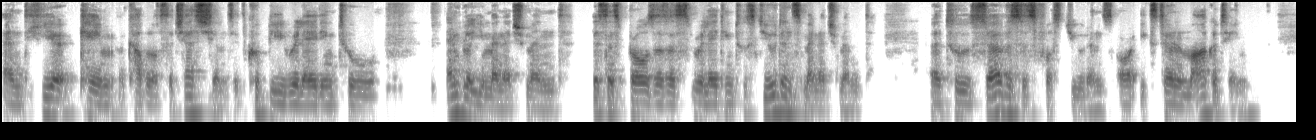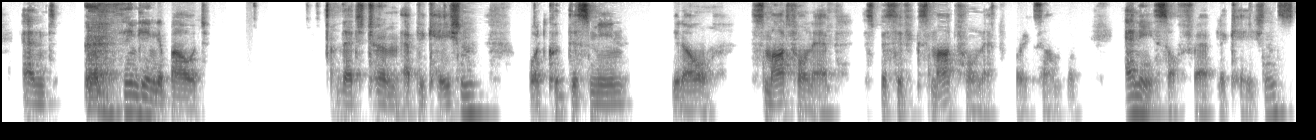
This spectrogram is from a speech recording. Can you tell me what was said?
And here came a couple of suggestions. It could be relating to employee management business processes relating to students management uh, to services for students or external marketing. And thinking about that term application what could this mean? You know smartphone app a specific smartphone app for example any software applications.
